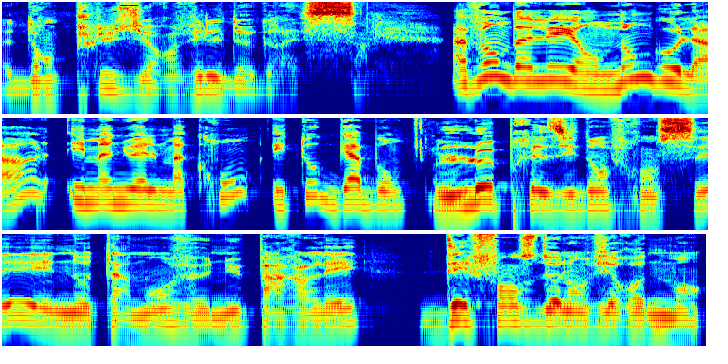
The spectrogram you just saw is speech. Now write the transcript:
dans plusieurs villes de Grèce. Avant d'aller en Angola, Emmanuel Macron est au Gabon. Le président français est notamment venu parler défense de l'environnement.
